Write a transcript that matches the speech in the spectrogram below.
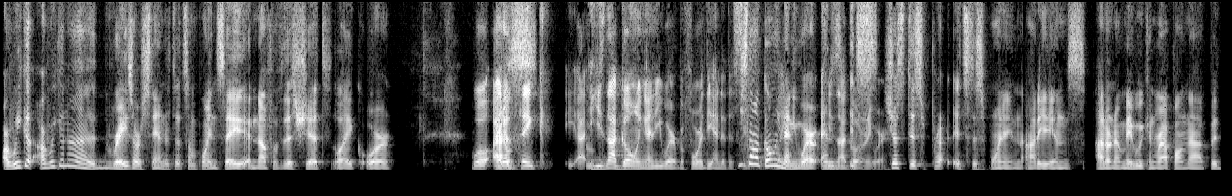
Are we go- are we gonna raise our standards at some point and say enough of this shit? Like, or well, I as, don't think Uh, he's not going anywhere before the end of this. He's season. not going like, anywhere, and he's not going anywhere. Just dis- it's disappointing, audience. I don't know. Maybe we can wrap on that, but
